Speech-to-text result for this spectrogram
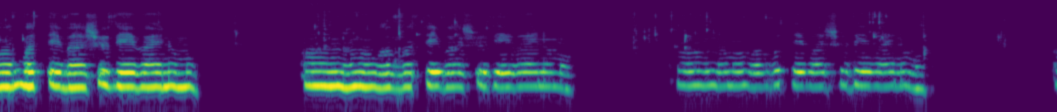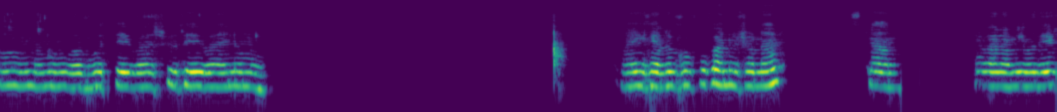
ভগবতে বাসুদেবায় নমো। ওম নমো ভগবতে বাসুদেবায় নমো। ওম নমো ভগবতে বাসুদেবায় নমো। ওম নমো ভগবতে বাসুদেবায় নমো হয়ে গেল গপু কানু সোনার স্নান। এবার আমি ওদের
